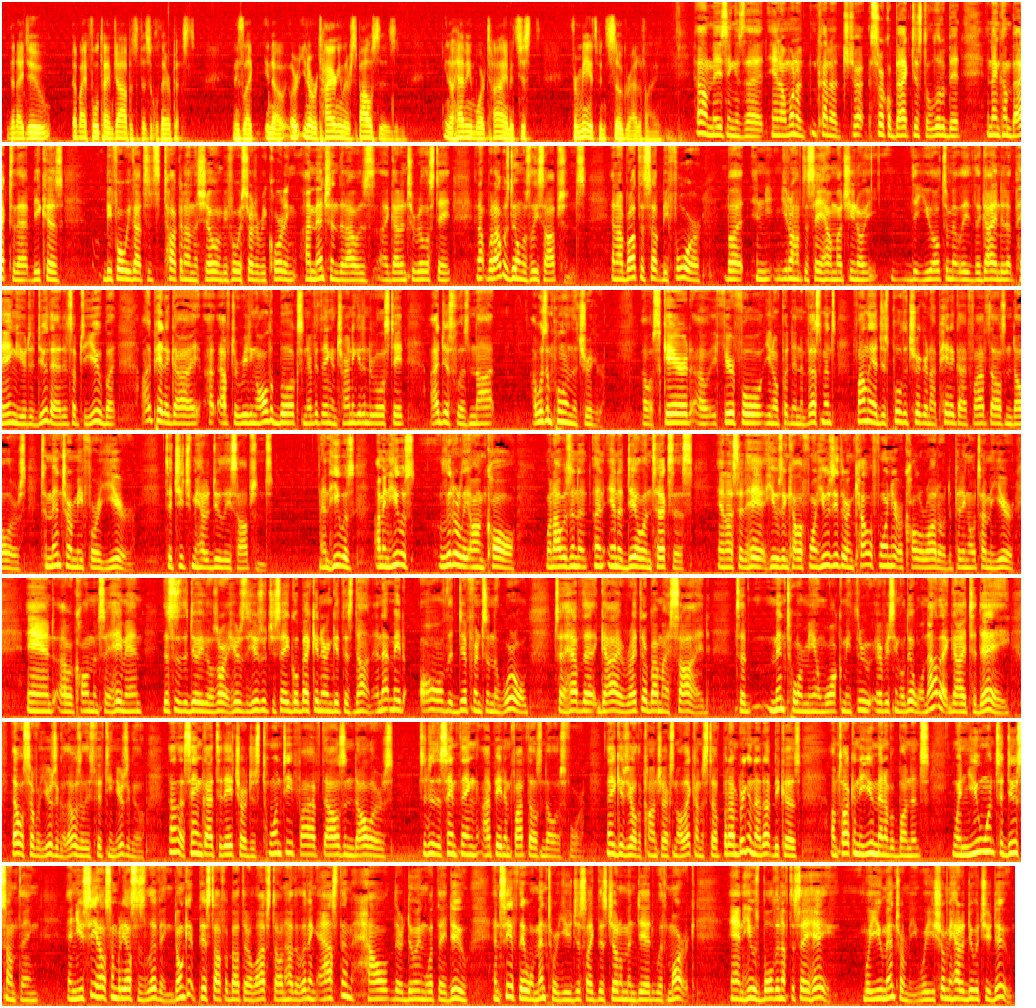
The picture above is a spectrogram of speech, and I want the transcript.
than I do at my full time job as a physical therapist. And he's like, you know, or you know, retiring their spouses and you know having more time. It's just for me, it's been so gratifying. How amazing is that? And I want to kind of tr- circle back just a little bit and then come back to that because before we got to talking on the show and before we started recording, I mentioned that I was I got into real estate and what I was doing was lease options. And I brought this up before, but and you don't have to say how much you know that you ultimately the guy ended up paying you to do that. It's up to you. But I paid a guy after reading all the books and everything and trying to get into real estate. I just was not. I wasn't pulling the trigger. I was scared, I was fearful, you know, putting in investments. Finally, I just pulled the trigger and I paid a guy $5,000 to mentor me for a year to teach me how to do lease options. And he was, I mean, he was literally on call when I was in a, in a deal in Texas. And I said, hey, he was in California. He was either in California or Colorado, depending on what time of year. And I would call him and say, hey, man, this is the deal. He goes, all right, here's here's what you say. Go back in there and get this done. And that made all the difference in the world to have that guy right there by my side to mentor me and walk me through every single deal. Well, now that guy today, that was several years ago. That was at least 15 years ago. Now that same guy today charges $25,000 to do the same thing I paid him $5,000 for. Now he gives you all the contracts and all that kind of stuff. But I'm bringing that up because I'm talking to you, men of abundance. When you want to do something and you see how somebody else is living, don't get pissed off about their lifestyle and how they're living. Ask them how they're doing what they do and see if they will mentor you, just like this gentleman did with Mark. And he was bold enough to say, Hey, will you mentor me? Will you show me how to do what you do?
